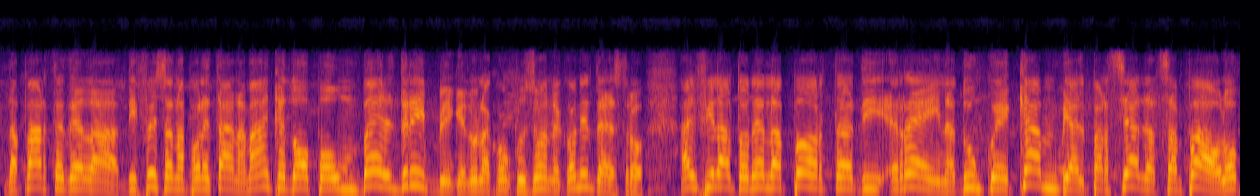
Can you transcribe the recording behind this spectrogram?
da parte della difesa napoletana ma anche dopo un bel dribbling ed una conclusione con il destro ha infilato nella porta di Reina, dunque cambia il parziale al San Paolo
